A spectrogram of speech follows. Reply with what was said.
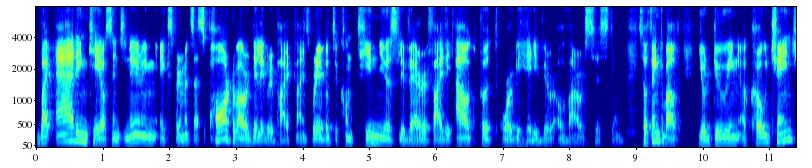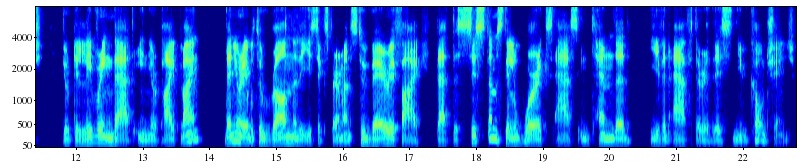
by adding chaos engineering experiments as part of our delivery pipelines, we're able to continuously verify the output or behavior of our system. So think about you're doing a code change, you're delivering that in your pipeline, then you're able to run these experiments to verify that the system still works as intended, even after this new code change.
